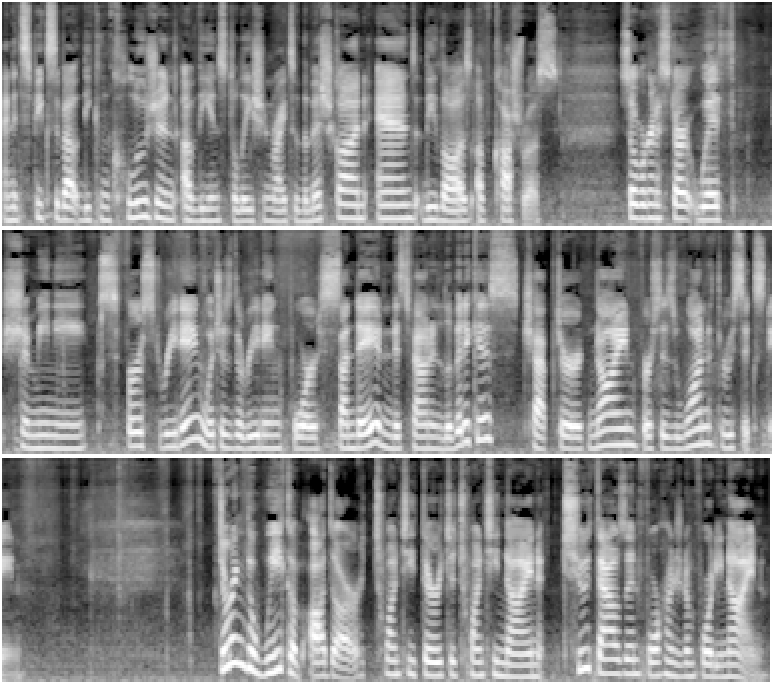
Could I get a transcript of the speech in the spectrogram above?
and it speaks about the conclusion of the installation rites of the Mishkan and the laws of Kashrus. So, we're going to start with Shemini's first reading, which is the reading for Sunday, and it is found in Leviticus chapter 9, verses 1 through 16. During the week of Adar, 23rd to 29, 2449,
